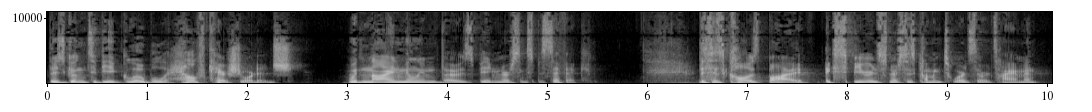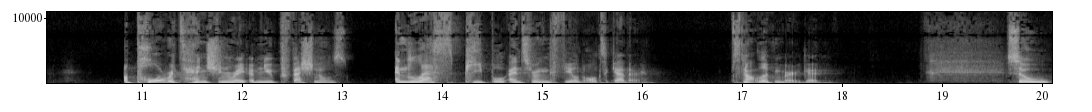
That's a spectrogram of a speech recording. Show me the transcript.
there's going to be a global healthcare shortage, with 9 million of those being nursing specific. This is caused by experienced nurses coming towards their retirement, a poor retention rate of new professionals, and less people entering the field altogether. It's not looking very good. So,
